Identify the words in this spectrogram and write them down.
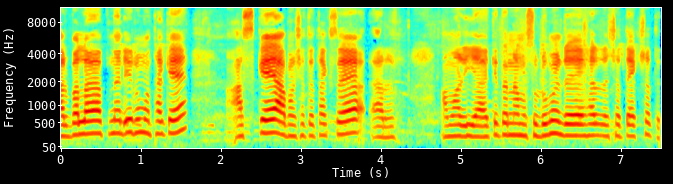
আর বেলা আপনার এই রুমে থাকে আজকে আমার সাথে থাকছে আর আমার ইয়া কেতার নাম হের সাথে একসাথে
